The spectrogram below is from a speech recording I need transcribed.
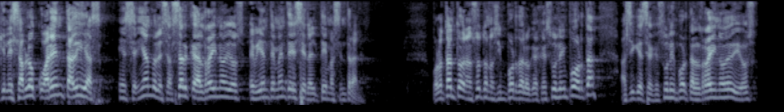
que les habló 40 días enseñándoles acerca del reino de Dios, evidentemente ese era el tema central. Por lo tanto, a nosotros nos importa lo que a Jesús le importa, así que si a Jesús le importa el reino de Dios,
